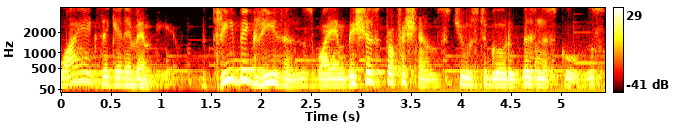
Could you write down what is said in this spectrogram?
Why Executive MBA? The three big reasons why ambitious professionals choose to go to business schools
